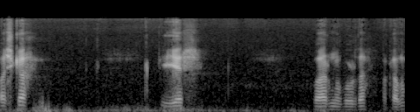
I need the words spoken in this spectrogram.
Başka bir yer var mı burada? Bakalım.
